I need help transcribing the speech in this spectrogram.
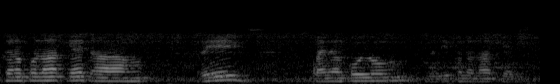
Ito na po lahat guys ang ribs, spinal column, nandito na lahat guys.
